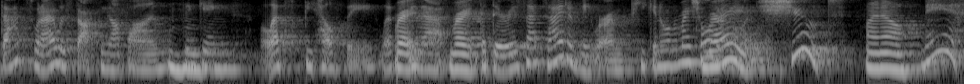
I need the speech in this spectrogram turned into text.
that's what I was stocking up on, thinking, let's be healthy. Let's do Mm-hmm. Right, that. right. But there is that side of me where I'm peeking over my shoulder, Right. going, shoot I know. man,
